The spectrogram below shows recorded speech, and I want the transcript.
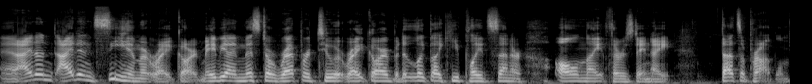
And I didn't I didn't see him at right guard. Maybe I missed a rep or two at right guard, but it looked like he played center all night Thursday night. That's a problem.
